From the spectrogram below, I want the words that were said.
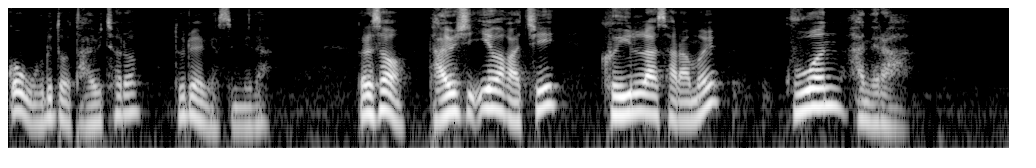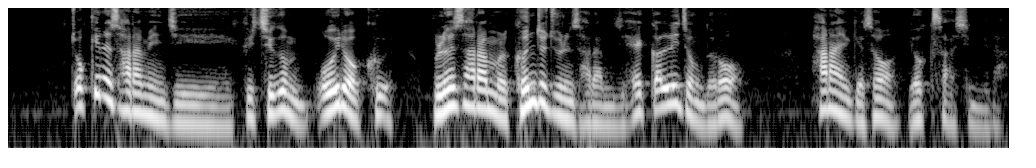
꼭 우리도 다윗처럼 누려야겠습니다. 그래서 다윗이 이와 같이 그일라 사람을 구원하니라. 쫓기는 사람인지 그 지금 오히려 그 블레셋 사람을 건져주는 사람인지 헷갈릴 정도로 하나님께서 역사하십니다.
